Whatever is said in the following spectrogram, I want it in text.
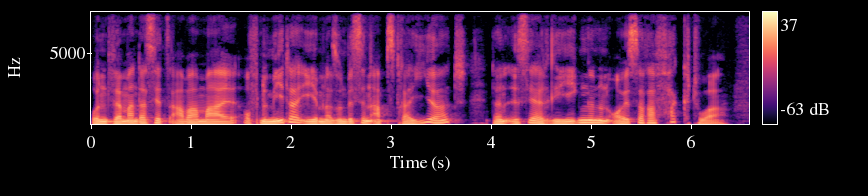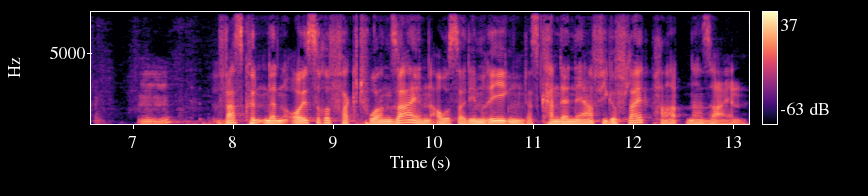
Und wenn man das jetzt aber mal auf eine Metaebene so ein bisschen abstrahiert, dann ist ja Regen ein äußerer Faktor. Mhm was könnten denn äußere Faktoren sein, außer dem Regen? Das kann der nervige Flightpartner sein,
